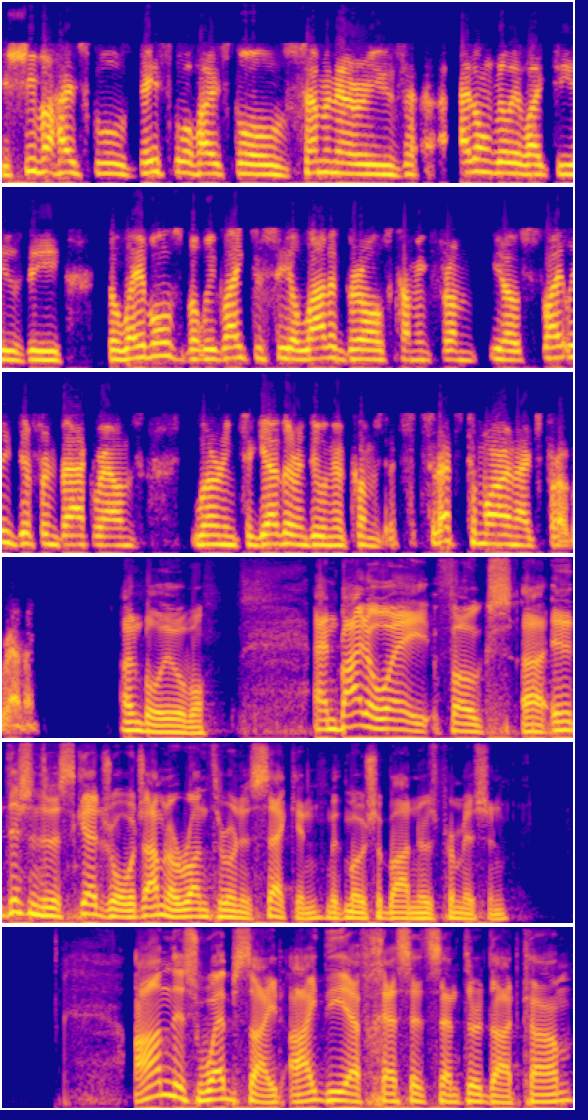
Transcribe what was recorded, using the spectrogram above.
yeshiva high schools, day school high schools, seminaries. I don't really like to use the the labels, but we'd like to see a lot of girls coming from you know slightly different backgrounds learning together and doing a kumzitz. So that's tomorrow night's programming. Unbelievable. And by the way, folks, uh, in addition to the schedule, which I'm going to run through in a second with Moshe Bodner's permission, on this website, idfchesedcenter.com,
